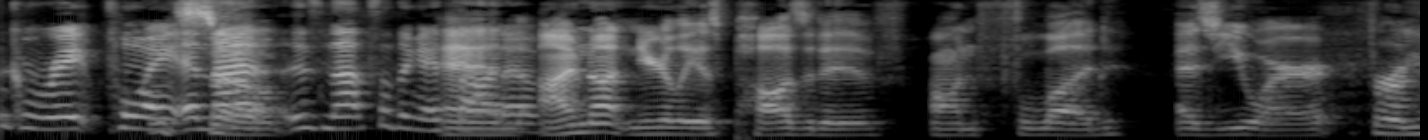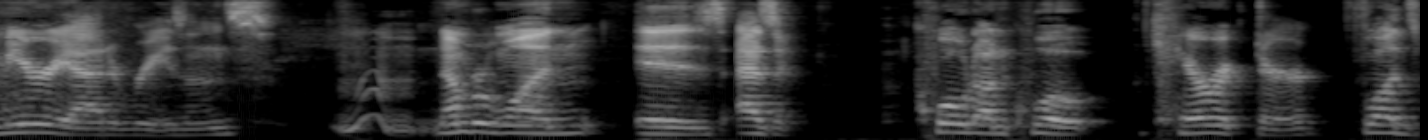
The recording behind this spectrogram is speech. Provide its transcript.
a great point, and So- that is not something I thought of. I'm not nearly as positive on FLUDD as you are for a myriad of reasons. Mm. Number one is as a quote unquote character, FLUDD's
